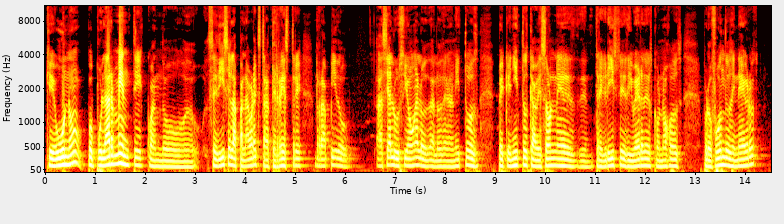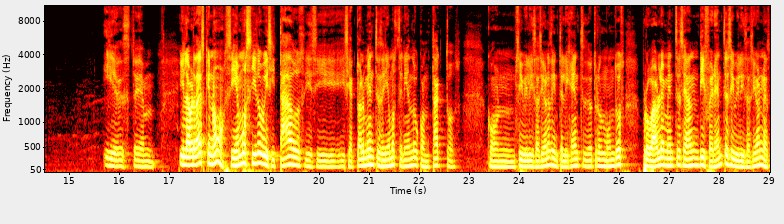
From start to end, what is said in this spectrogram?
que uno popularmente cuando se dice la palabra extraterrestre rápido hace alusión a los, a los enanitos pequeñitos, cabezones, entre grises y verdes, con ojos profundos y negros. Y este. Y la verdad es que no, si hemos sido visitados y si, y si actualmente seguimos teniendo contactos con civilizaciones inteligentes de otros mundos, probablemente sean diferentes civilizaciones,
